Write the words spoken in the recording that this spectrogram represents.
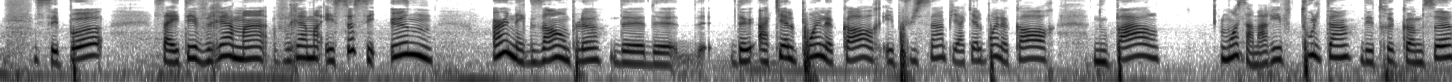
c'est pas, ça a été vraiment, vraiment, et ça c'est une, un exemple de, de, de, à quel point le corps est puissant, puis à quel point le corps nous parle. Moi, ça m'arrive tout le temps des trucs comme ça,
